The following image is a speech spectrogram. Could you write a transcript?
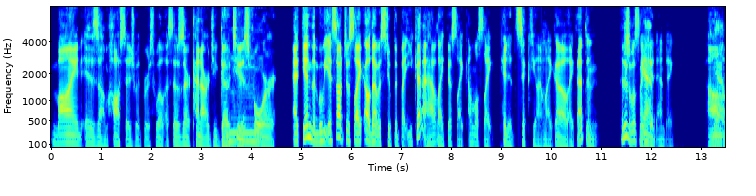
mine is um Hostage with Bruce Willis. Those are kind of our two go tos Mm. for at the end of the movie. It's not just like oh that was stupid, but you kind of have like this like almost like pitted sick feeling like oh like that didn't that just wasn't a good ending. Um, Yeah.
